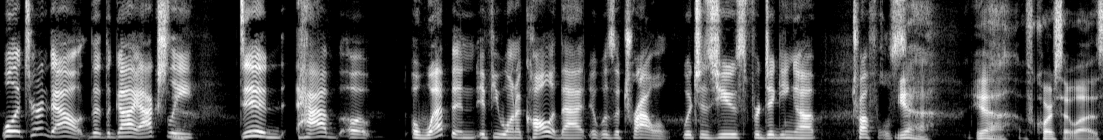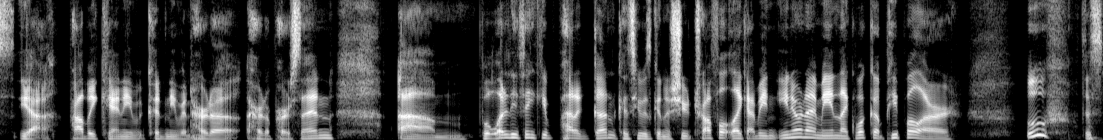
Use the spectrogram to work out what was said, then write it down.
Well, it turned out that the guy actually did have a, a weapon, if you want to call it that. It was a trowel, which is used for digging up truffles. Yeah. Yeah, of course it was. Yeah. Probably can't even couldn't even hurt a hurt a person. Um, but what did he think he had a gun because he was going to shoot truffle? Like, I mean, you know what I mean? Like, what people are? Ooh, this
